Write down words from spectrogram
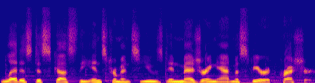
let us discuss the instruments used in measuring atmospheric pressure.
